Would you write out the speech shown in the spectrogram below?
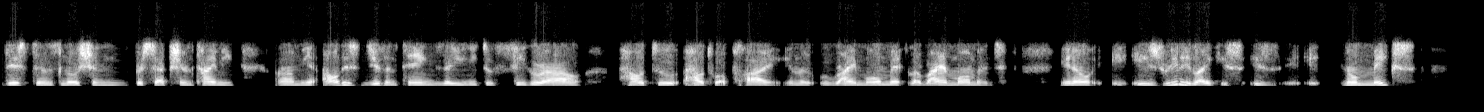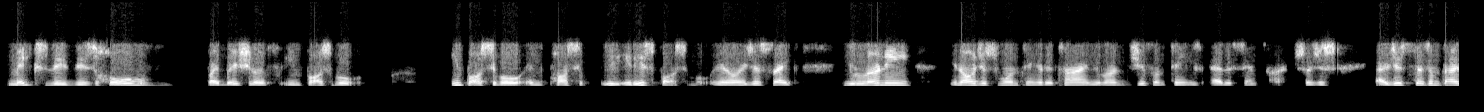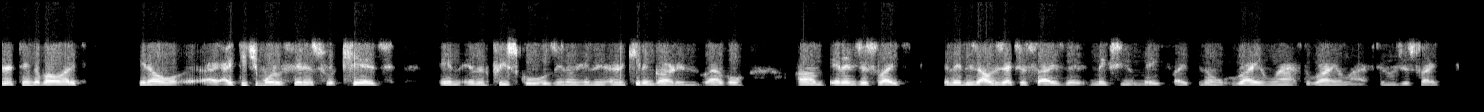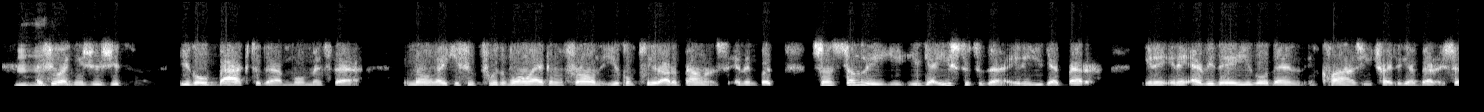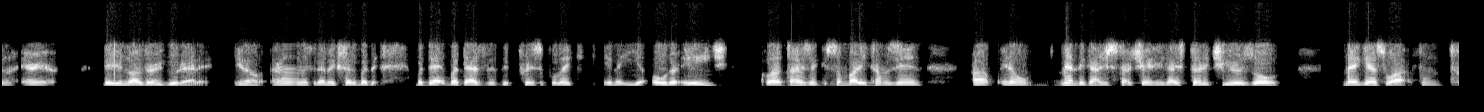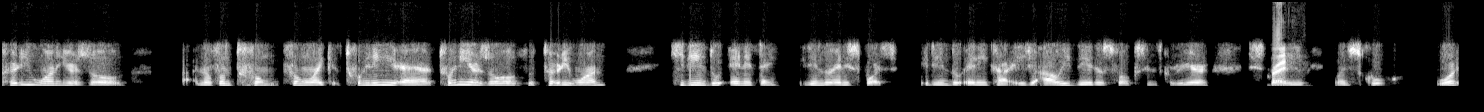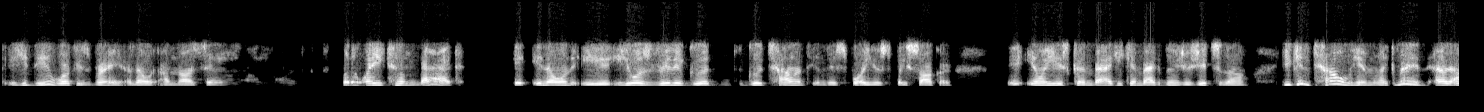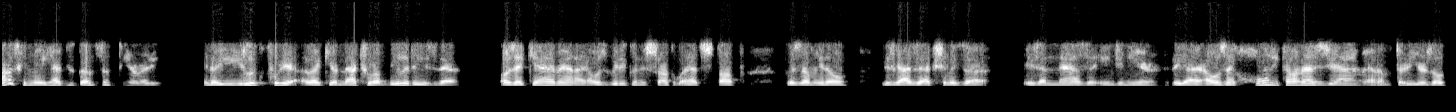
distance, notion, perception, timing, um, yeah, all these different things that you need to figure out how to how to apply in the right moment, the right moment, you know, is really like is is you know makes makes the, this whole vibration of impossible impossible and possible it is possible. You know it's just like you're learning you know just one thing at a time. You learn different things at the same time. So just i just sometimes i think about like you know i, I teach motor fitness for kids in in the preschools you know in, in a kindergarten level. Um and it's just like and then there's all this exercise that makes you make like you know right and left right and left you know just like mm-hmm. i feel like in jiu-jitsu you go back to that moment that you know like if you put one leg in front you complete out of balance. And then but so suddenly you, you get used to, to that and you get better you know every day you go then in class you try to get better. In certain area that you're not very good at it you know? I don't know if that makes sense but but that but that's the, the principle like in the older age a lot of times like somebody comes in uh, you know man the guy just start training. The guy's 32 years old. Man guess what? From 31 years old no, from from from like 20 uh, 20 years old to 31, he didn't do anything. He didn't do any sports. He didn't do any car. He, all he did was focus his career, study, right. went school. Work. He did work his brain. No, I'm not saying, but when he come back, you know, he, he was really good, good talent in this sport. He used to play soccer. You know, he's come back. He came back doing jiu-jitsu now. You can tell him, like, man, I ask him, have you done something already? you know, you look pretty uh, like your natural ability is there. I was like, yeah, man, I, I was really good in soccer, but I had to stop because I'm, um, you know, this guy's actually is a is a NASA engineer. The guy, I was like, holy cow, NASA, yeah, man, I'm 30 years old.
